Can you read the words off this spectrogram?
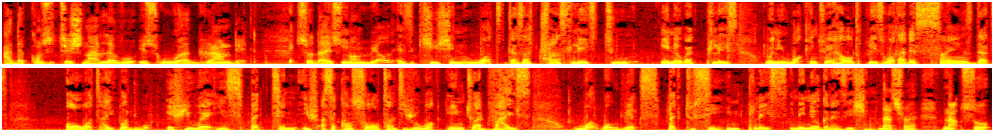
at the constitutional level is well grounded. So that it's in not real execution what does that translate to in a workplace? When you walk into a health place what are the signs that or what I, what if you were inspecting if as a consultant if you walked in to advise what what would you expect to see in place in any organization? That's right. Now, so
